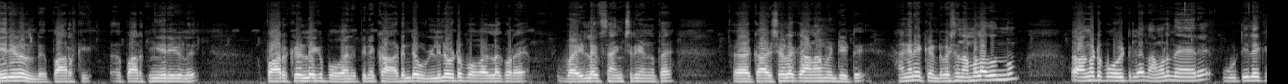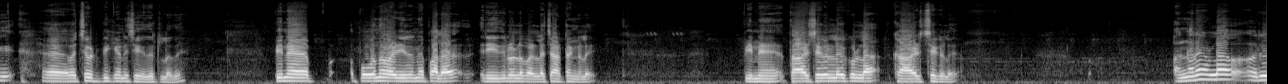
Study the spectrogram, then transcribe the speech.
ഏരിയകളുണ്ട്. പാർക്ക് പാർക്കിംഗ് ഏരിയകൾ പാർക്കുകളിലേക്ക് പോകാൻ പിന്നെ കാടിന്റെ ഉള്ളിലോട്ട് പോകാനുള്ള കുറേ വൈൽഡ് ലൈഫ് സാങ്ച്വറി അങ്ങനത്തെ കാഴ്ചകളെ കാണാൻ വേണ്ടിയിട്ട് അങ്ങനെയൊക്കെ ഉണ്ട്. പക്ഷെ നമ്മളതൊന്നും അങ്ങോട്ട് പോയിട്ടില്ല. നമ്മൾ നേരെ ഊട്ടിയിലേക്ക് വെച്ച് പിടിപ്പിക്കുകയാണ് ചെയ്തിട്ടുള്ളത്. പിന്നെ പോകുന്ന വഴിയിൽ തന്നെ പല രീതിയിലുള്ള വെള്ളച്ചാട്ടങ്ങൾ പിന്നെ താഴ്ചകളിലേക്കുള്ള കാഴ്ചകൾ അങ്ങനെയുള്ള ഒരു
